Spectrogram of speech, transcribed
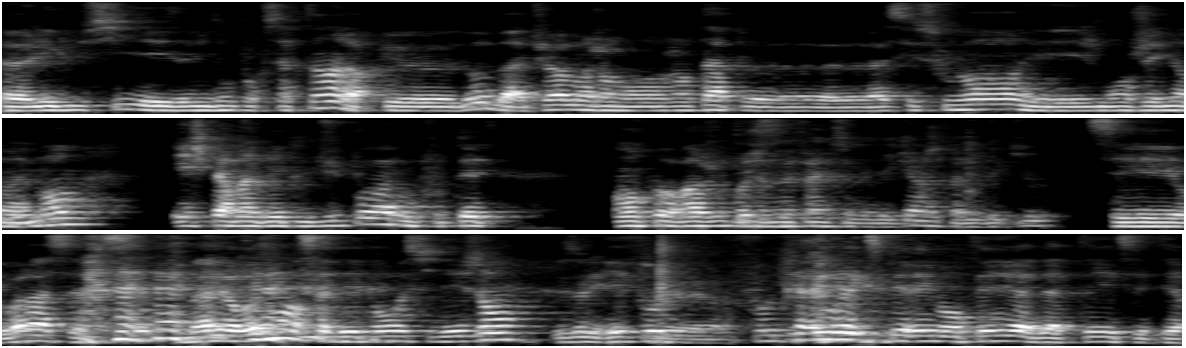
euh, les glucides et les amidons pour certains, alors que d'autres, bah, tu vois, moi j'en tape euh, assez souvent et je mange énormément et je perds malgré tout du poids. Donc, il faut peut-être encore rajouter Moi, je me faire une semaine d'écart, j'ai perdu 2 kilos. c'est voilà, ça- malheureusement, ça dépend aussi des gens. Désolé. Et il faut, je- faut toujours expérimenter, adapter, etc.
